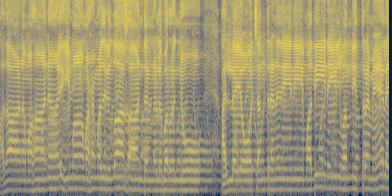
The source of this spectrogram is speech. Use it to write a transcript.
അതാണ് മഹാനായ ഇമാം അഹമ്മദ് ഖാൻ തങ്ങൾ പറഞ്ഞു. അല്ലയോ ചന്ദ്രനെ നീ മദീനയിൽ വന്നിത്ര മേലെ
